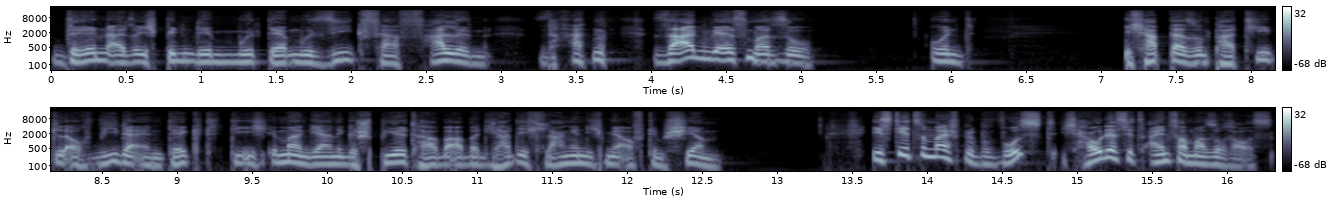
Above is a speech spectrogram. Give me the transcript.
drin. Also ich bin dem, der Musik verfallen, sagen, sagen wir es mal so. Und ich habe da so ein paar Titel auch wiederentdeckt, die ich immer gerne gespielt habe, aber die hatte ich lange nicht mehr auf dem Schirm. Ist dir zum Beispiel bewusst, ich hau das jetzt einfach mal so raus,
